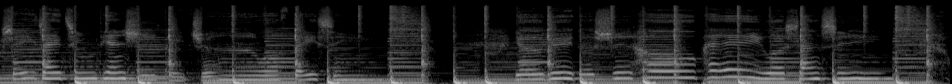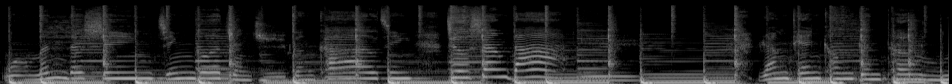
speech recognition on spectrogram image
谁在晴天时陪着我飞行？犹豫的时候陪我相信，我们的心经过争执更靠近，就像大。让天空更透明。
